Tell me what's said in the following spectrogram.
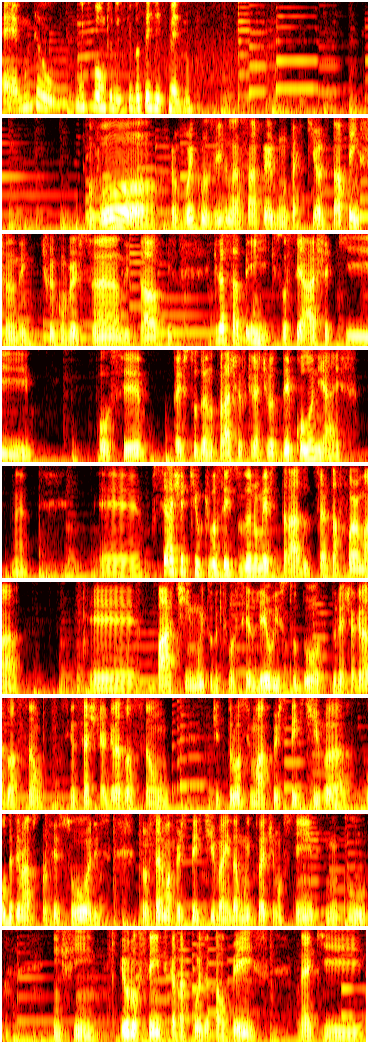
é muito, muito bom tudo isso que você disse mesmo. Eu vou, eu vou inclusive lançar uma pergunta aqui, ó, que eu tava pensando, hein? A gente foi conversando e tal. Queria saber, Henrique, se você acha que pô, você está estudando práticas criativas decoloniais, né? É, você acha que o que você estuda no mestrado, de certa forma, é, bate em muito do que você leu e estudou durante a graduação? Assim, você acha que a graduação te trouxe uma perspectiva, ou determinados professores trouxeram uma perspectiva ainda muito etnocêntrica, muito, enfim, eurocêntrica da coisa, talvez, né, que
